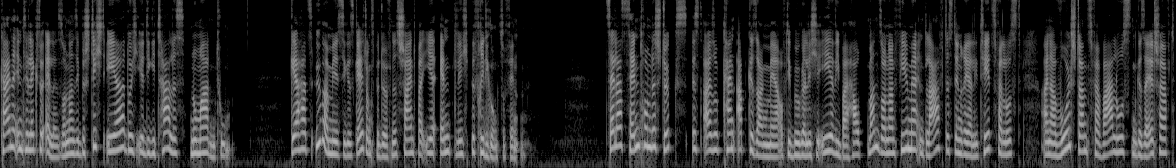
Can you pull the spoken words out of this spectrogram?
keine intellektuelle, sondern sie besticht eher durch ihr digitales Nomadentum. Gerhards übermäßiges Geltungsbedürfnis scheint bei ihr endlich Befriedigung zu finden. Zellers Zentrum des Stücks ist also kein Abgesang mehr auf die bürgerliche Ehe wie bei Hauptmann, sondern vielmehr entlarvt es den Realitätsverlust einer wohlstandsverwahrlosten Gesellschaft,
